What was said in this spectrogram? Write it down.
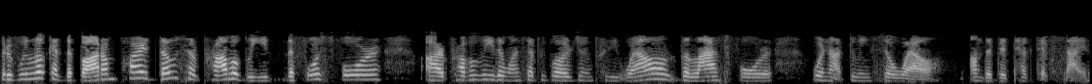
But if we look at the bottom part, those are probably, the first four are probably the ones that people are doing pretty well. The last four were not doing so well on the detective side.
